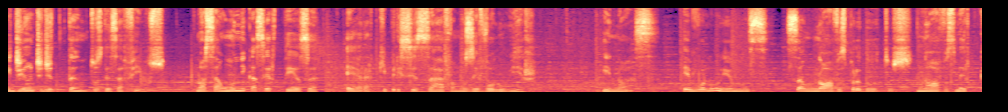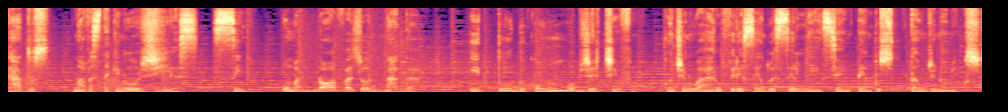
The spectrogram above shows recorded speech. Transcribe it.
E diante de tantos desafios, nossa única certeza era que precisávamos evoluir. E nós evoluímos. São novos produtos, novos mercados, novas tecnologias. Sim, uma nova jornada. E tudo com um objetivo: continuar oferecendo excelência em tempos tão dinâmicos.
